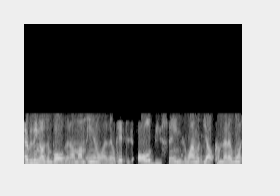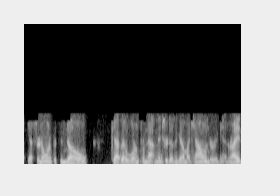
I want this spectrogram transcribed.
everything I was involved in. I'm, I'm analyzing. Okay, did all of these things align with the outcome that I want? Yes or no? And if it's a no, okay, I've got to learn from that. And make sure it doesn't get on my calendar again, right?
